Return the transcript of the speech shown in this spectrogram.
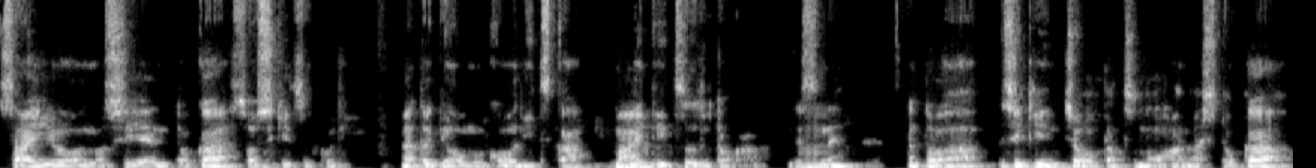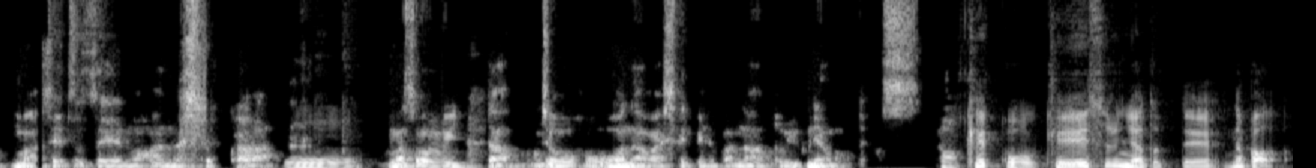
採用の支援とか、組織づくり、あと業務効率化、まあうん IT ツールとかですね。あとは資金調達のお話とか、まあ節税の話とか、まあそういった情報を流していければなというふうには思ってます。あ結構経営するにあたって、なんか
